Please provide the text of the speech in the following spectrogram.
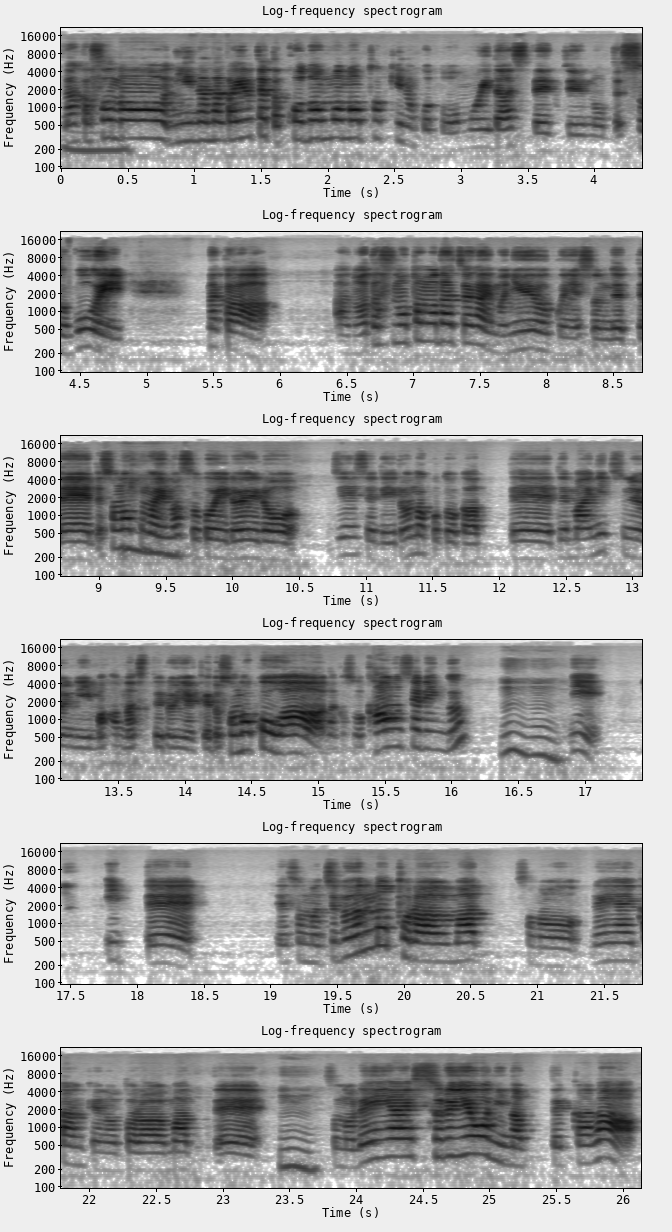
なんかその27が言ってた子供の時のことを思い出してっていうのってすごいなんかあの私の友達が今ニューヨークに住んでてでその子も今すごいいろいろ人生でいろんなことがあってで毎日のように今話してるんやけどその子はなんかそのカウンセリングに行ってでその自分のトラウマその恋愛関係のトラウマってうん。その恋愛するようになってから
